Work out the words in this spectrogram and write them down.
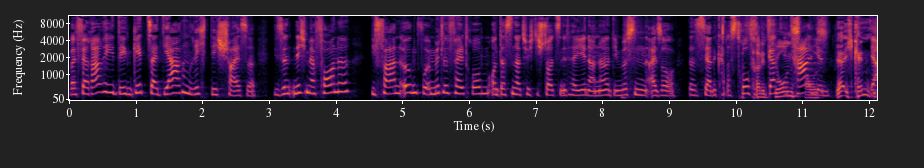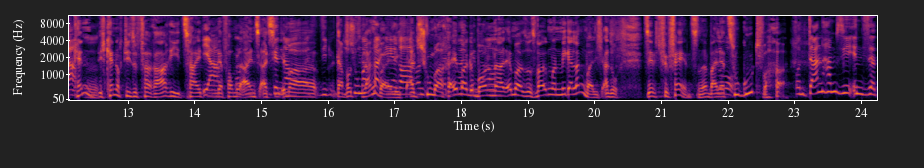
Weil Ferrari, denen geht seit Jahren richtig scheiße. Die sind nicht mehr vorne, die fahren irgendwo im Mittelfeld rum und das sind natürlich die stolzen Italiener, ne? Die müssen, also, das ist ja eine Katastrophe. Traditionshaus. Italien. ja, ich kenne Ja. ich kenn, ich kenn noch diese Ferrari-Zeit Ja, in der Formel und 1, als sie genau, immer, also die- da die wurde Schumacher-Ära langweilig, als so Schumacher immer gewonnen genau. hat, immer so. Es war irgendwann mega langweilig. Also, selbst für Fans, ne? weil er So. zu gut war. Und dann haben sie in dieser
